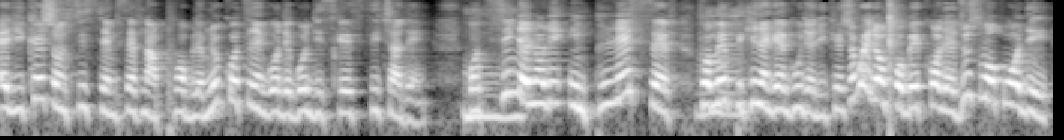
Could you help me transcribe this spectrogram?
Education system self na problem. No go them go they go disgrace teacher then. But mm. since they know they in place self for make mm. picking and get good education. Why don't for be college? Just work all day.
